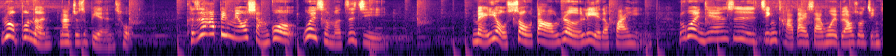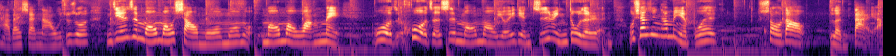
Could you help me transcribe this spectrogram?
如果不能，那就是别人错。可是他并没有想过为什么自己没有受到热烈的欢迎。如果你今天是金卡戴珊，我也不要说金卡戴珊呐、啊，我就说你今天是某某小模、某某某某网美，或者或者是某某有一点知名度的人，我相信他们也不会受到冷待啊。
